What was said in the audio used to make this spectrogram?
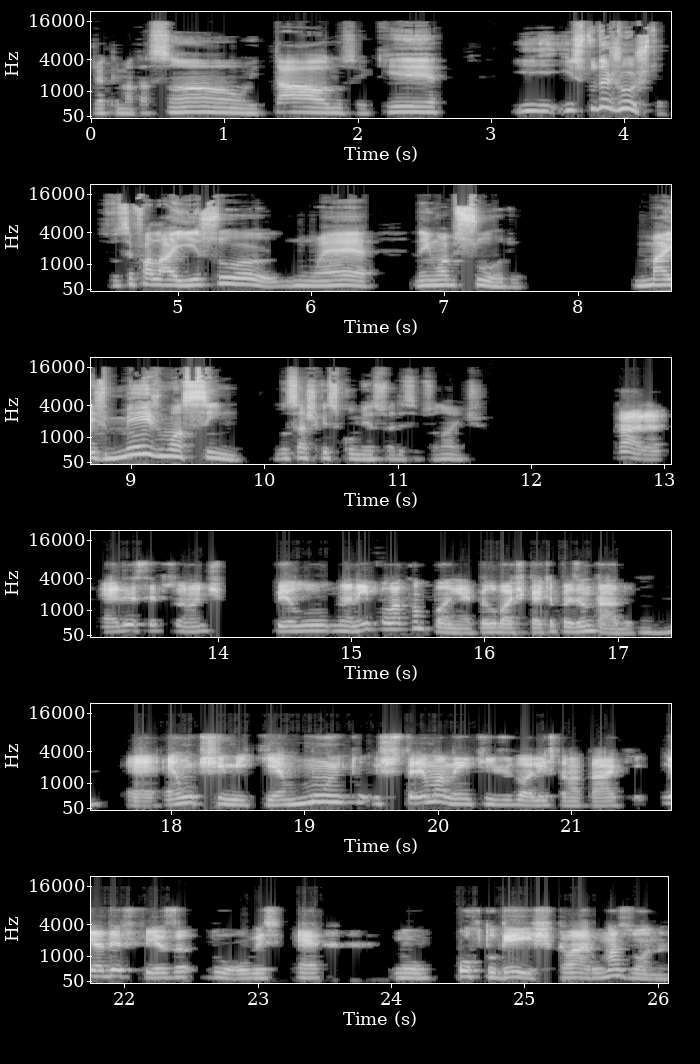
de aclimatação e tal, não sei o quê. E isso tudo é justo. Se você falar isso, não é nenhum absurdo. Mas mesmo assim, você acha que esse começo é decepcionante? Cara, é decepcionante pelo. Não é nem pela campanha, é pelo basquete apresentado. Uhum. É, é um time que é muito, extremamente individualista no ataque e a defesa do Wolves é, no português, claro, uma zona.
